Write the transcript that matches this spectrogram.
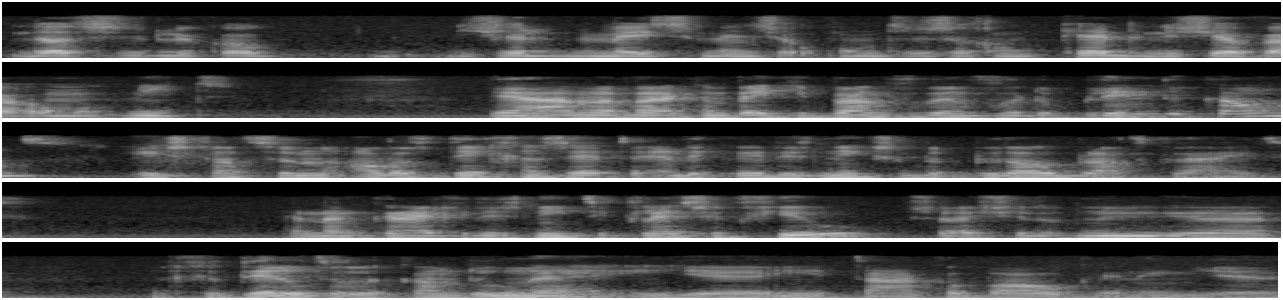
dat is natuurlijk ook, die zullen de meeste mensen ook ondertussen gewoon kennen. Dus ja, waarom ook niet? Ja, maar waar ik een beetje bang voor ben voor de blinde kant, is dat ze dan alles dicht gaan zetten en dan kun je dus niks op het bureaublad kwijt. En dan krijg je dus niet de Classic View, zoals je dat nu eh, gedeeltelijk kan doen, hè, in je, in je takenbalk en in je...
